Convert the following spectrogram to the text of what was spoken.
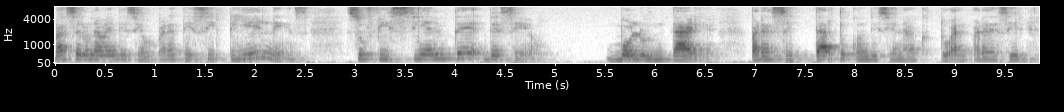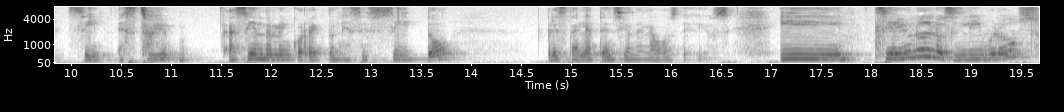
va a ser una bendición para ti si tienes suficiente deseo voluntario para aceptar tu condición actual, para decir, sí, estoy haciendo lo incorrecto, necesito prestarle atención a la voz de Dios. Y si hay uno de los libros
